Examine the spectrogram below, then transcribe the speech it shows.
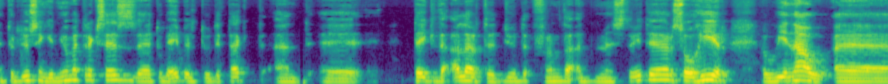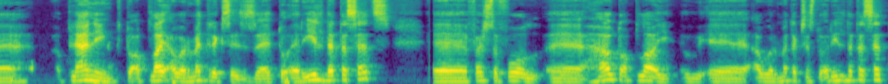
introducing new matrices to be able to detect and take the alert from the administrator. So here we now planning to apply our matrices uh, to a real data sets, uh, first of all, uh, how to apply uh, our matrices to a real data set,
